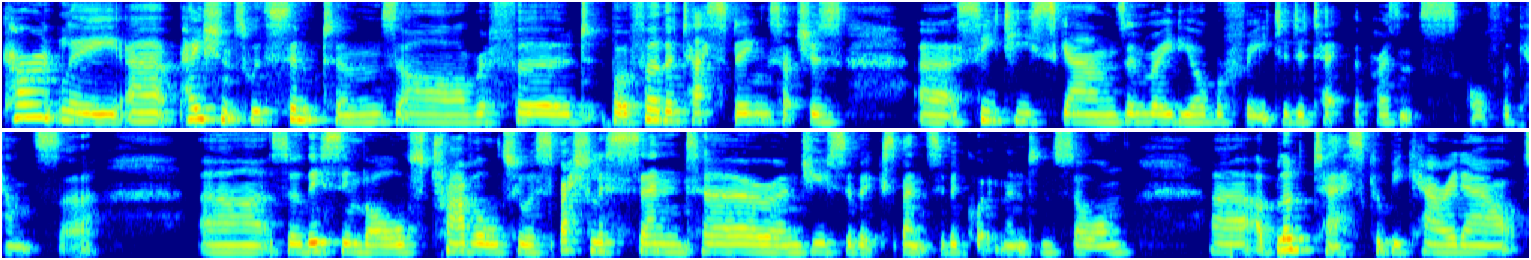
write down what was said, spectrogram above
Currently, uh, patients with symptoms are referred for further testing, such as uh, CT scans and radiography, to detect the presence of the cancer. Uh, so this involves travel to a specialist centre and use of expensive equipment and so on. Uh, a blood test could be carried out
